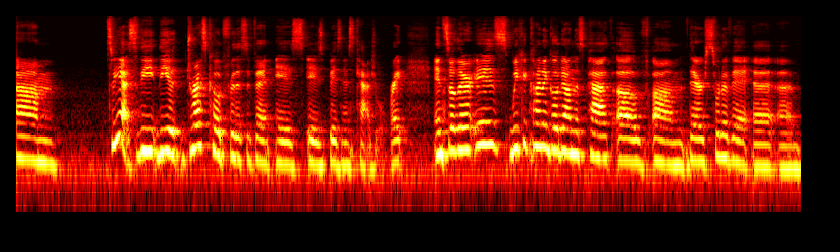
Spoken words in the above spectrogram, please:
um, so yes, the the dress code for this event is is business casual, right? And so there is we could kind of go down this path of um, there's sort of a, a,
